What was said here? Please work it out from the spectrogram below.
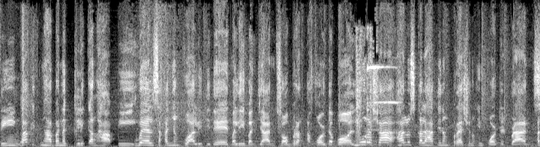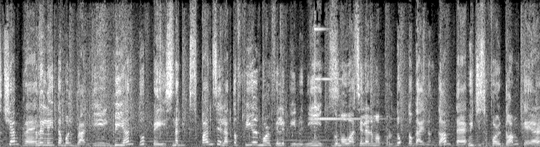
thing. Bakit nga ba nag-click ang Happy? Well, sa kanyang quality din. Maliban dyan, sobrang affordable. Mura siya. Halos kalahati ng presyo ng imported brands. At syempre, relatable branding. Beyond toothpaste, nag-expand sila to feel more Filipino needs. Gumawa sila ng mga produkto gaya ng Gumtech, which is for gum care,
